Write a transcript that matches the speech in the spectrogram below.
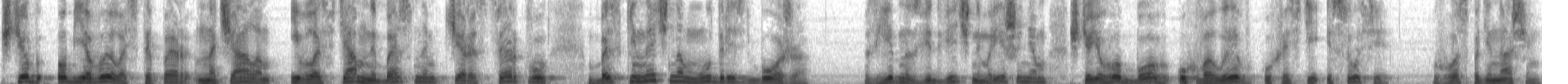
Щоб об'явилась тепер началам і властям небесним через церкву безкінечна мудрість Божа, згідно з відвічним рішенням, що його Бог ухвалив у Христі Ісусі, Господі нашим,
